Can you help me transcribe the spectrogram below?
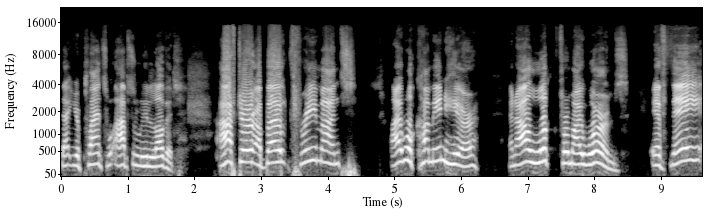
that your plants will absolutely love it. After about three months, I will come in here and I'll look for my worms. If they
